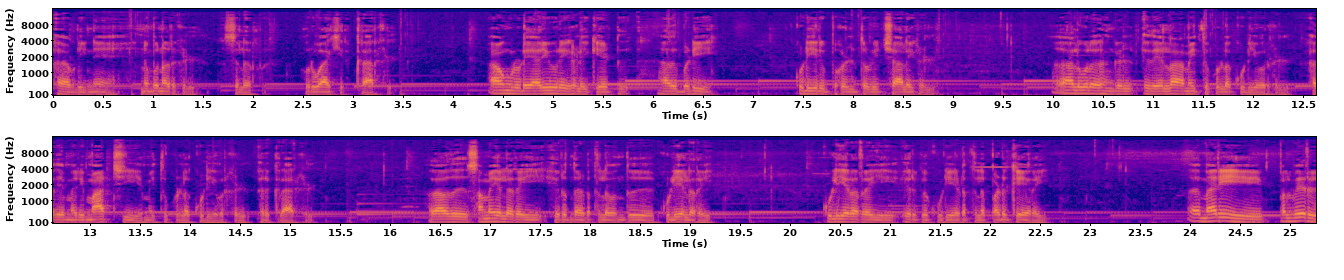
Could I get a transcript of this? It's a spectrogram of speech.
அப்படின்னு நிபுணர்கள் சிலர் உருவாகியிருக்கிறார்கள். அவங்களுடைய அறிவுரைகளை கேட்டு அதுபடி குடியிருப்புகள் தொழிற்சாலைகள் அலுவலகங்கள் இதையெல்லாம் அமைத்து கொள்ளக்கூடியவர்கள் அதே மாதிரி மாற்றி அமைத்து கொள்ளக்கூடியவர்கள் இருக்கிறார்கள். அதாவது சமையலறை இருந்த இடத்துல வந்து குளியலறை குளியலறை இருக்கக்கூடிய இடத்துல படுக்கை அறை அது மாதிரி பல்வேறு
